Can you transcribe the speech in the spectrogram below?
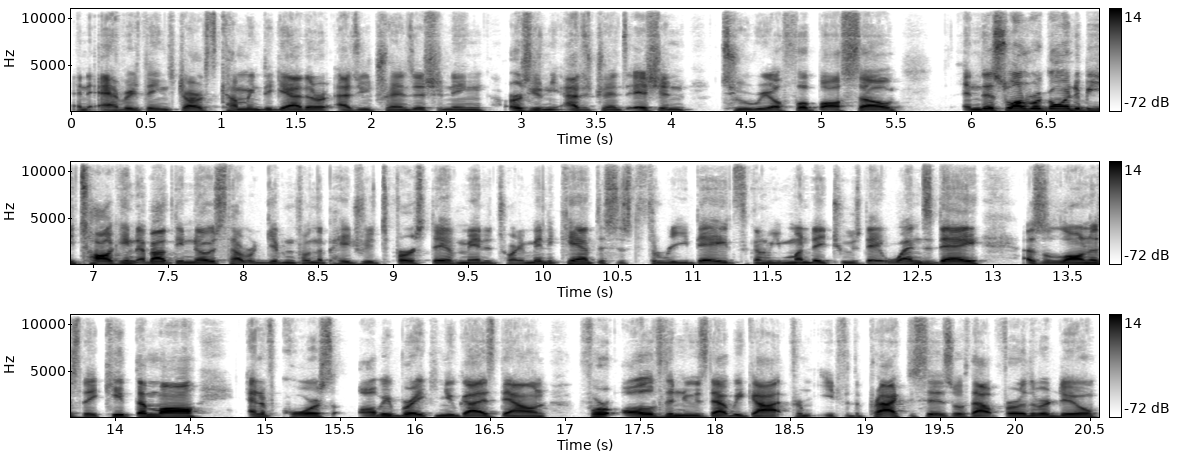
and everything starts coming together as you transitioning, or excuse me, as you transition to real football. So in this one, we're going to be talking about the notes that were given from the Patriots' first day of mandatory minicamp. This is three days. It's going to be Monday, Tuesday, Wednesday, as long as they keep them all. And of course, I'll be breaking you guys down for all of the news that we got from each of the practices. Without further ado,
